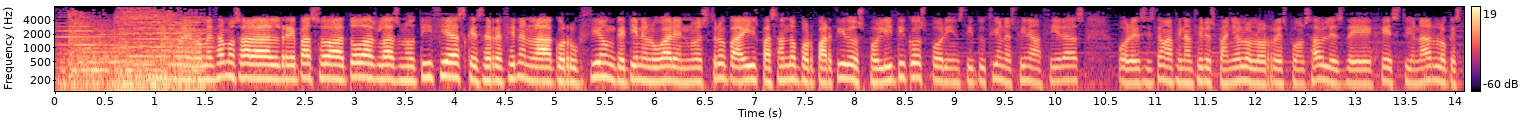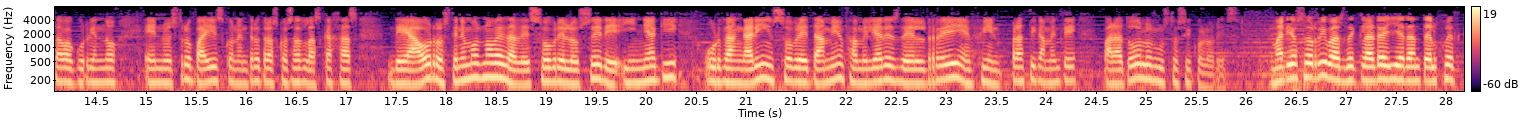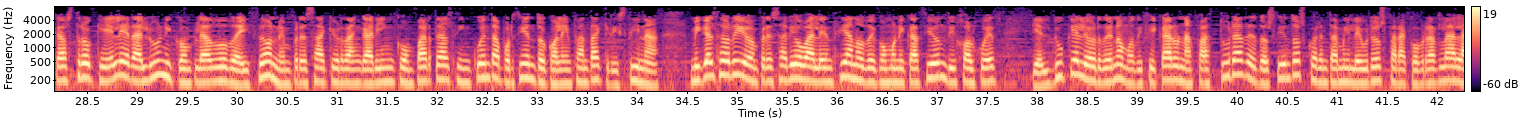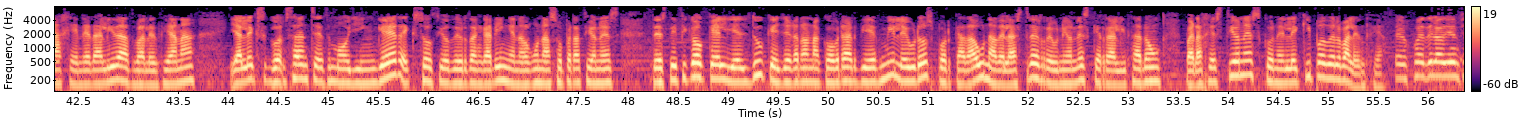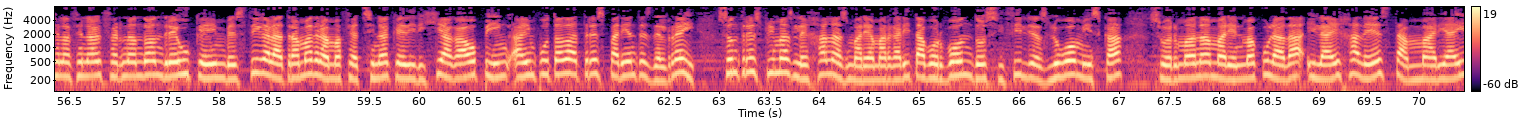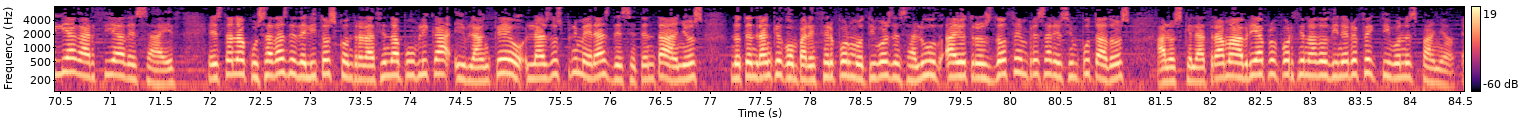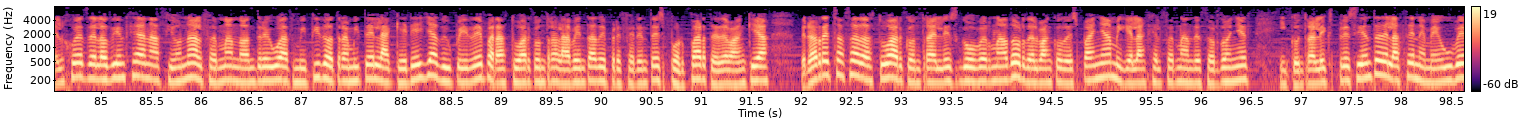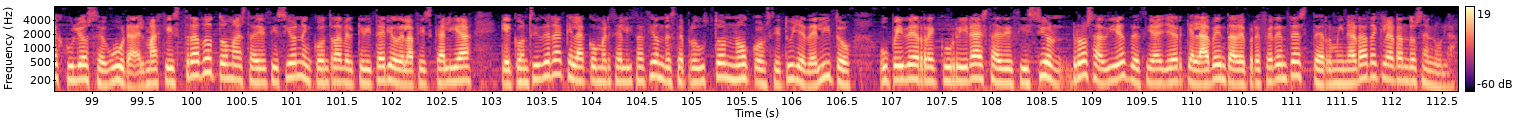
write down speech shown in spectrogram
Comenzamos ahora el repaso a todas las noticias que se refieren a la corrupción que tiene lugar en nuestro país, pasando por partidos políticos, por instituciones financieras, por el sistema financiero español o los responsables de gestionar lo que estaba ocurriendo en nuestro país con, entre otras cosas, las cajas de ahorros. Tenemos novedades sobre los SERE, Iñaki Urdangarín, sobre también familiares del rey, en fin, prácticamente para todos los gustos y colores. Mario Sorribas declaró ayer ante el juez Castro que él era el único empleado de Aizón, empresa que Urdangarín comparte al 50% con la infanta Cristina. Miguel Zorrillo, empresario valenciano de comunicación, dijo al juez que el duque le ordenó modificar una factura de 240.000 euros para cobrarla a la Generalidad Valenciana y Alex Sánchez Mollinger, ex socio de Urdangarín en algunas operaciones, testificó que él y el duque llegaron a cobrar 10.000 euros por cada una de las tres reuniones que realizaron para gestiones con el equipo del Valencia. El juez de la Audiencia Nacional, Fernando Andreu, que investiga la trama de la mafia china que dirigía Gao Ping, ha imputado a tres parientes del rey. Son tres primas lejanas, María Margarita Borbón, dos Sicilias Lugo Misca, su hermana María Inmaculada y la hija de esta, María Ilia García de Sáez. Están acusadas de delitos contra la hacienda pública y blanqueo. Las dos primeras, de 70 años, no tendrán que comparecer por motivos de salud. Hay otros 12 empresarios imputados a los que la trama habría proporcionado dinero efectivo en España. El juez de la Audiencia Nacional, Fernando Andreu, ha admitido a trámite la querella de UPyD para actuar contra la venta de preferentes por parte de Bankia, pero ha rechazado actuar contra el exgobernador del Banco de España, Miguel Ángel Fernández Ordóñez, y contra el expresidente de la CNMV, Julio Segura. El magistrado toma esta decisión en contra del criterio de la Fiscalía, que considera que la comercialización de este producto no constituye delito. UPyD recurrirá a esta decisión. Rosa Díez decía ayer que la venta de preferentes terminará declarándose nula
